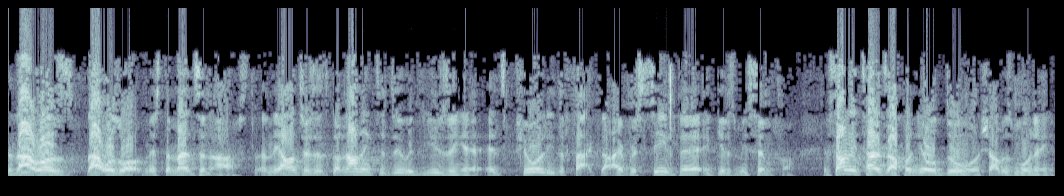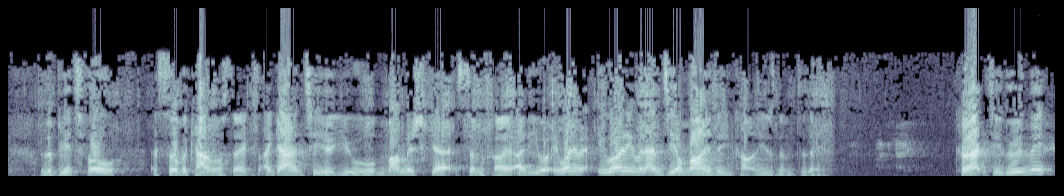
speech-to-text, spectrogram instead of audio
So that was, that was what Mr. Manson asked. And the answer is it's got nothing to do with using it. It's purely the fact that I've received it, it gives me simcha. If something turns up on your door on Shabbos morning with a beautiful uh, silver candlesticks, I guarantee you, you will mamish get simcha and you, it, won't even, it won't even enter your mind that you can't use them today. Correct? Do you agree with me?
